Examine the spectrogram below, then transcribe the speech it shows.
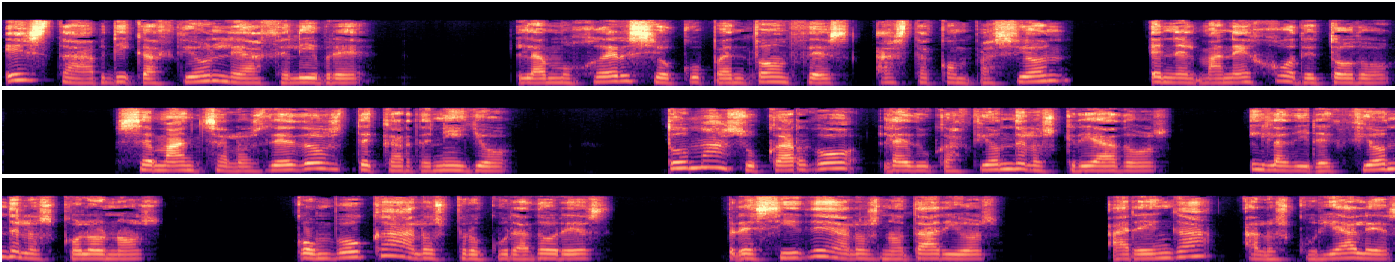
esta abdicacion le hace libre. La mujer se ocupa entonces hasta con pasion en el manejo de todo. Se mancha los dedos de cardenillo. Toma á su cargo la educacion de los criados y la direccion de los colonos. Convoca á los procuradores. Preside á los notarios arenga á los curiales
